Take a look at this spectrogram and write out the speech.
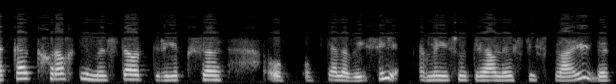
ek kyk graag die misdaadreekse op op televisie. 'n Mens moet realisties bly. Dit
